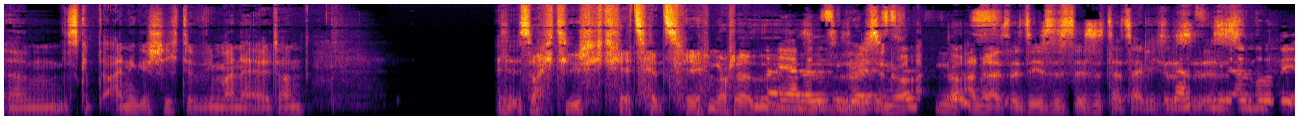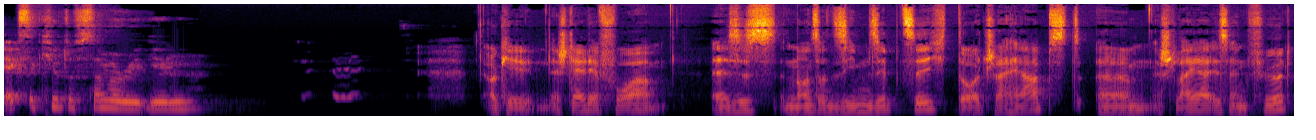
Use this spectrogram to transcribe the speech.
Ähm, es gibt eine Geschichte, wie meine Eltern soll ich die Geschichte jetzt erzählen oder naja, wenn es soll ich sie nur, nur anreißen? Es ist, es ist, es tatsächlich. Du kannst es ist, mir so die Executive Summary geben. Okay, stell dir vor, es ist 1977, deutscher Herbst, ähm, Schleier ist entführt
